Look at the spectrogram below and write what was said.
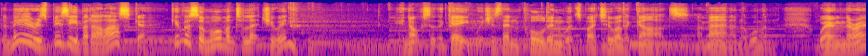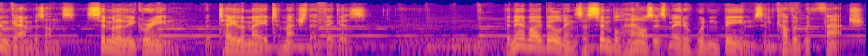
The mayor is busy, but I'll ask her. Give us a moment to let you in. He knocks at the gate, which is then pulled inwards by two other guards, a man and a woman, wearing their own gambesons, similarly green, but tailor made to match their figures. The nearby buildings are simple houses made of wooden beams and covered with thatch,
